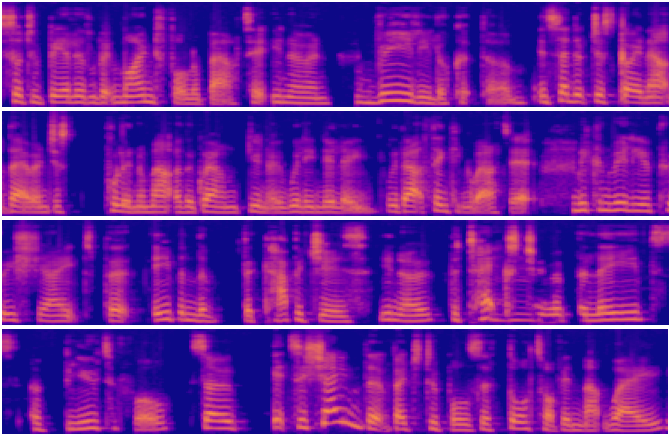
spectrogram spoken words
sort of be a little bit mindful about it, you know, and really look at them instead of just going out there and just pulling them out of the ground, you know, willy nilly without thinking about it. We can really appreciate that even the, the cabbages, you know, the mm-hmm. texture mm-hmm. of the leaves are beautiful. So it's a shame that vegetables are thought of in that way,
